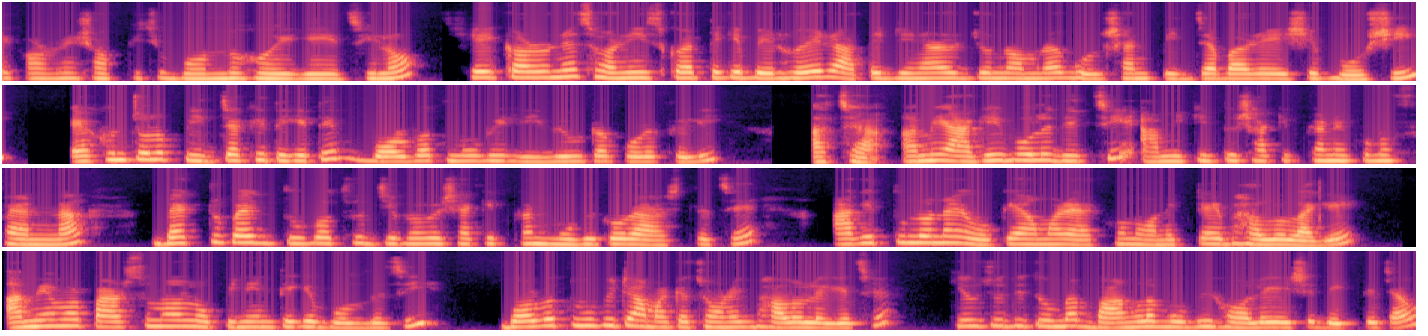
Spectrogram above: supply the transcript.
এই কারণে সবকিছু বন্ধ হয়ে গিয়েছিল। সেই কারণে সনি স্কোয়ার থেকে বের হয়ে রাতের ডিনারের জন্য আমরা গুলশান পিৎজা বারে এসে বসি। এখন চলো পিৎজা খেতে খেতে বরবাদ মুভির রিভিউটা করে ফেলি। আচ্ছা আমি আগেই বলে দিচ্ছি, আমি কিন্তু শাকিব খানের কোনো ফ্যান না। ব্যাক টু ব্যাক দু বছর যেভাবে শাকিব খান মুভি করে আসতেছে, আগের তুলনায় ওকে আমার এখন অনেকটাই ভালো লাগে। আমি আমার পার্সোনাল ওপিনিয়ন থেকে বলতেছি, বরবাদ মুভিটা আমার কাছে অনেক ভালো লেগেছে। কেউ যদি তোমরা বাংলা মুভি হলে এসে দেখতে চাও,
